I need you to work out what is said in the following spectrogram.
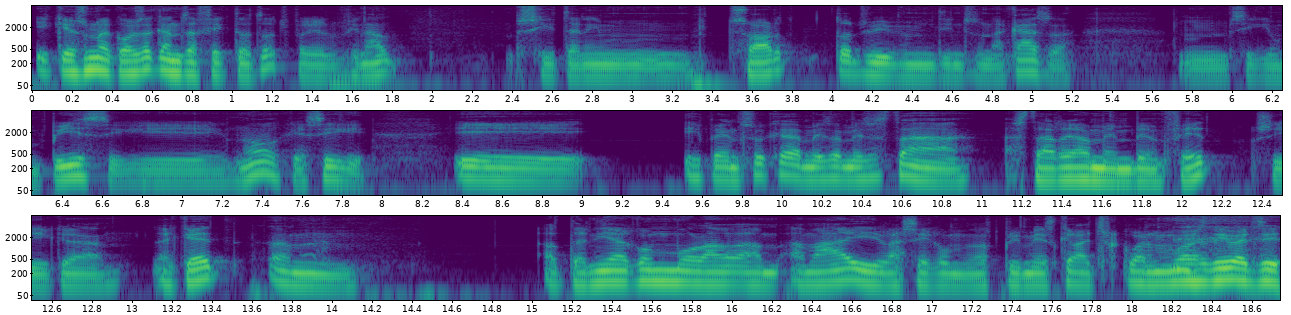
i que és una cosa que ens afecta a tots, perquè al final, si tenim sort, tots vivim dins d'una casa. mm, sigui un pis, sigui... no, que sigui. I, i penso que, a més a més, està, està realment ben fet. O sigui que aquest um, el tenia com molt a, a, a mà i va ser com dels primers que vaig... Quan m'ho vas dir vaig dir,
